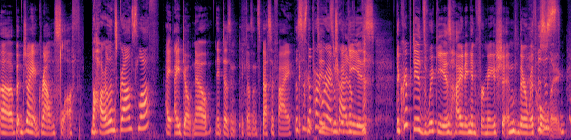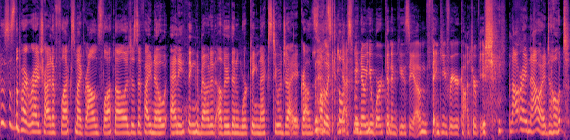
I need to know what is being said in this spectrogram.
uh, but giant ground sloth. The Harlan's ground sloth. I, I don't know. It doesn't it doesn't specify. This is the part where I've tried to- is the cryptids wiki is hiding information they're This is, withholding. this is the part where I try to flex my ground sloth knowledge as if I know anything about it other than working next to a giant ground sloth. like skeleton. yes, we know you work in a museum. Thank you for your contribution. Not right now, I don't.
